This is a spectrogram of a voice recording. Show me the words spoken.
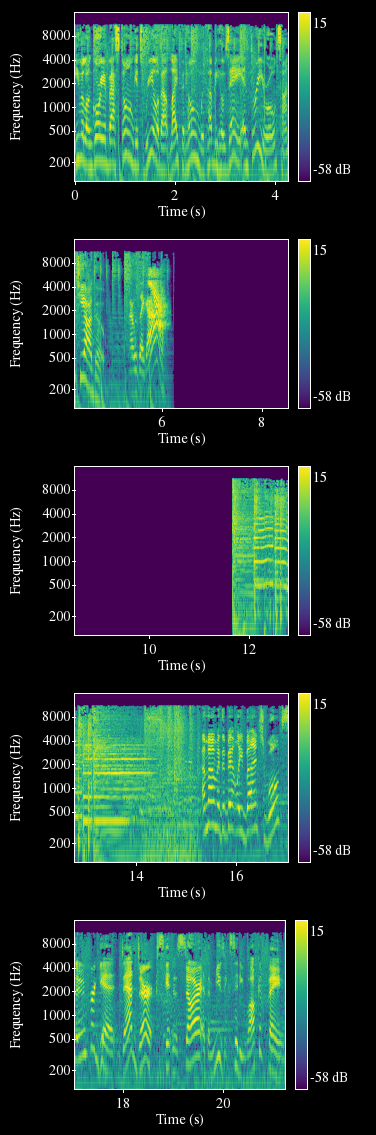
Eva Longoria Baston gets real about life at home with hubby Jose and three year old Santiago. I was like, ah! A moment the Bentley Bunch won't soon forget. Dad Dierks getting a star at the Music City Walk of Fame.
